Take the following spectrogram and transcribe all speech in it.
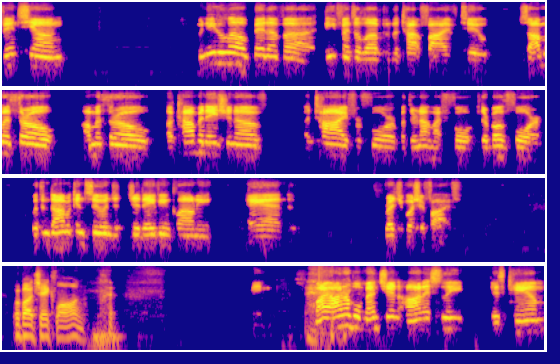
Vince Young. We need a little bit of uh, defensive love in the top five too. So I'm gonna throw I'm gonna throw a combination of a tie for four, but they're not my four. They're both four with Ndamukong Suh and J- Jadeveon Clowney and Reggie Bush at five. What about Jake Long? I mean, my honorable mention, honestly, is Cam.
